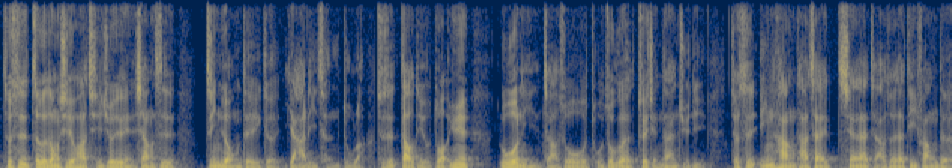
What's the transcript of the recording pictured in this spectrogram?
就是这个东西的话，其实就有点像是金融的一个压力程度了，就是到底有多少？因为如果你假如说我我做个最简单的举例，就是银行它在现在假如说在地方的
